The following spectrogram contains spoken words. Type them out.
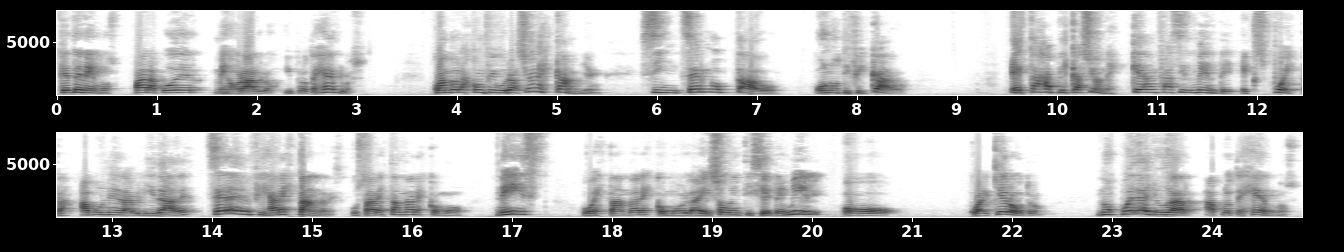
que tenemos para poder mejorarlos y protegerlos. Cuando las configuraciones cambian sin ser notado o notificado, estas aplicaciones quedan fácilmente expuestas a vulnerabilidades. Se deben fijar estándares, usar estándares como NIST o estándares como la ISO 27000 o cualquier otro, nos puede ayudar a protegernos,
